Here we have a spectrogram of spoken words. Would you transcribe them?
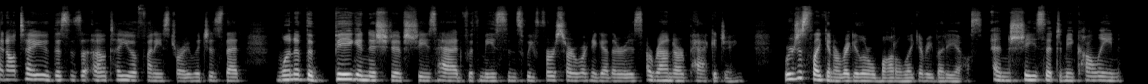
And I'll tell you, this is, I'll tell you a funny story, which is that one of the big initiatives she's had with me since we first started working together is around our packaging. We're just like in a regular old bottle, like everybody else. And she said to me, Colleen,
